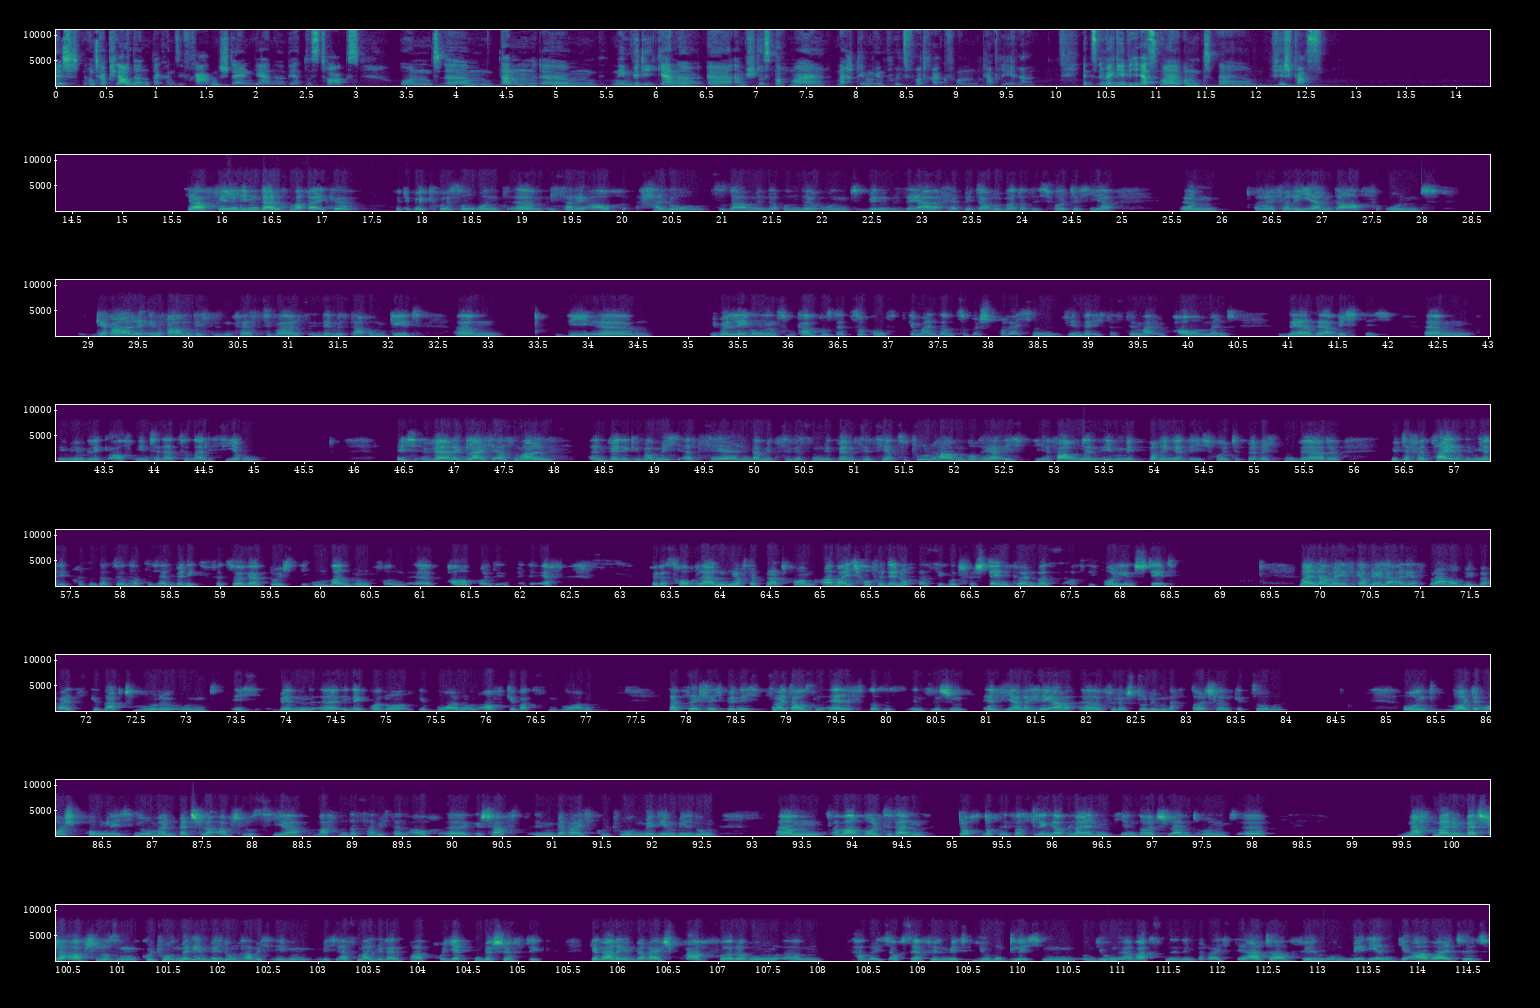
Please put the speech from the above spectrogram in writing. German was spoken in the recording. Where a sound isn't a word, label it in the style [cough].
Umfeld unter Plaudern. Da können Sie Fragen stellen gerne während des Talks. Und ähm, dann ähm, nehmen wir die gerne äh, am Schluss nochmal nach dem Impulsvortrag von Gabriela. Jetzt übergebe ich erstmal und äh, viel Spaß. Ja, vielen lieben Dank, Mareike, für die Begrüßung und ähm, ich sage auch Hallo zusammen in der Runde und bin sehr happy darüber, dass ich heute hier ähm, referieren darf und gerade im Rahmen dieses Festivals, in dem es darum geht, ähm, die ähm, Überlegungen zum Campus der Zukunft gemeinsam zu besprechen, finde ich das Thema Empowerment sehr, sehr wichtig ähm, im Hinblick auf Internationalisierung. Ich werde gleich erstmal ein wenig über mich erzählen, damit Sie wissen, mit wem Sie es hier zu tun haben, woher ich die Erfahrungen eben mitbringe, die ich heute berichten werde. Bitte verzeihen Sie mir, die Präsentation hat sich ein wenig verzögert durch die Umwandlung von äh, PowerPoint in PDF für das Hochladen hier auf der Plattform. Aber ich hoffe dennoch, dass Sie gut verstehen können, was auf die Folien steht. Mein Name ist Gabriela Arias Bravo, wie bereits gesagt wurde, und ich bin äh, in Ecuador geboren und aufgewachsen worden. Tatsächlich bin ich 2011, das ist inzwischen elf Jahre her, äh, für das Studium nach Deutschland gezogen und wollte ursprünglich nur meinen Bachelorabschluss hier machen. Das habe ich dann auch äh, geschafft im Bereich Kultur- und Medienbildung, ähm, aber wollte dann doch noch etwas länger bleiben hier in Deutschland und äh, nach meinem Bachelorabschluss in Kultur- und Medienbildung habe ich eben mich erstmal mit ein paar Projekten beschäftigt. Gerade im Bereich Sprachförderung ähm, habe ich auch sehr viel mit Jugendlichen und jungen Erwachsenen im Bereich Theater, Film und Medien gearbeitet.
